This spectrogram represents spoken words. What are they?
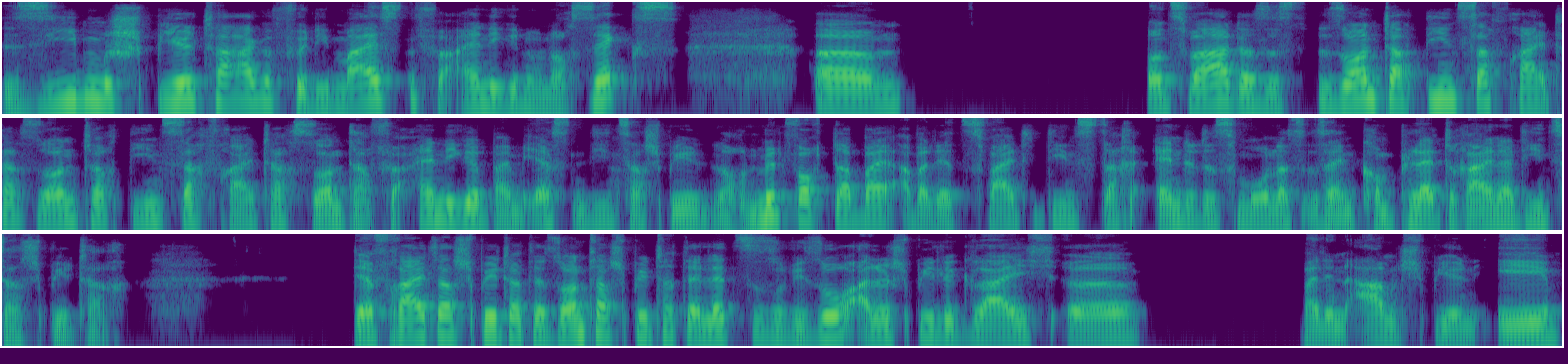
sieben Spieltage, für die meisten, für einige nur noch sechs. Ähm, und zwar, das ist Sonntag, Dienstag, Freitag, Sonntag, Dienstag, Freitag, Sonntag. Für einige beim ersten Dienstagsspiel noch ein Mittwoch dabei, aber der zweite Dienstag, Ende des Monats, ist ein komplett reiner Dienstagsspieltag. Der Freitagsspieltag, der Sonntagsspieltag, der letzte sowieso, alle Spiele gleich. Äh, bei den Abendspielen eh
